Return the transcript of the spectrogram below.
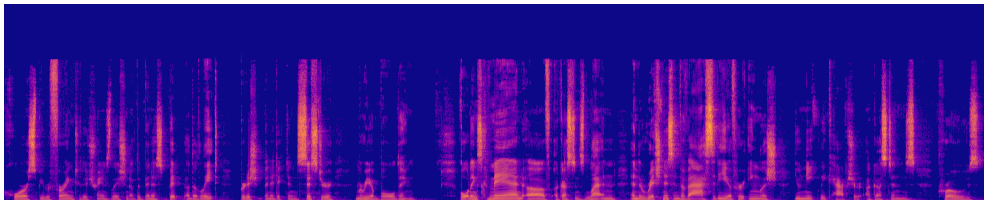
course, be referring to the translation of the, of the late British Benedictine sister, Maria Boulding. Boulding's command of Augustine's Latin and the richness and vivacity of her English uniquely capture Augustine's prose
